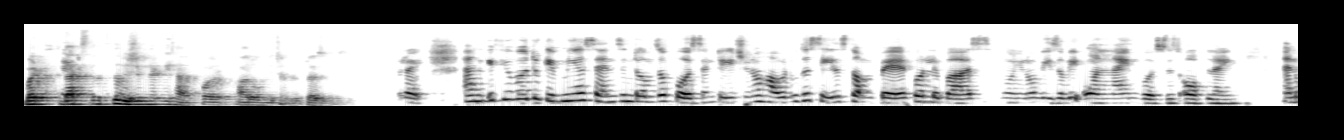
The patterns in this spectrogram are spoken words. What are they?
But that's that's the vision that we have for our omni-channel presence Right. And if you were to give me a sense in terms of percentage, you know, how do the sales compare for Libas, you know, vis-a-vis online versus offline? And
